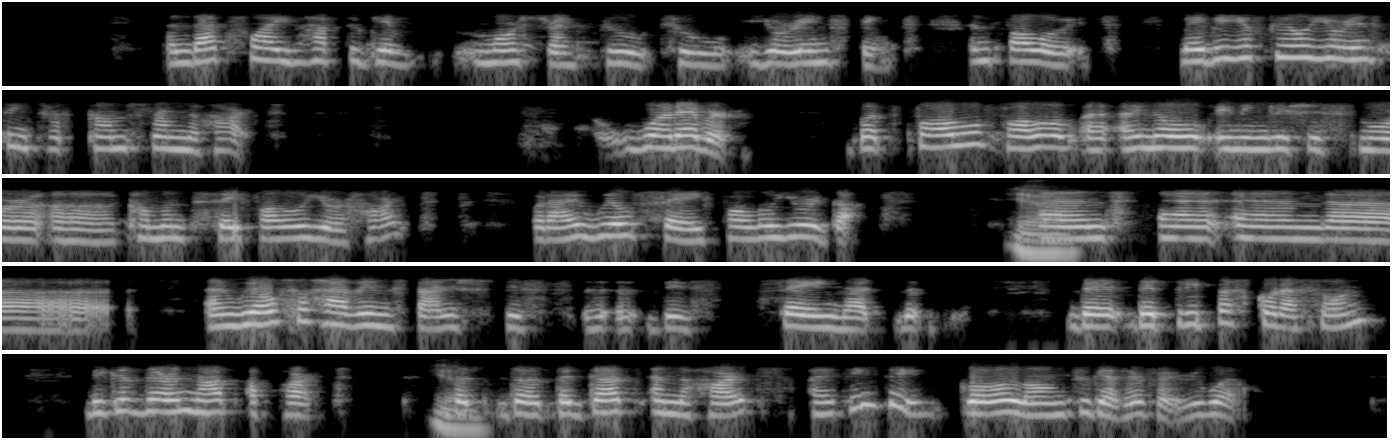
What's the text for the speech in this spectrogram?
and that's why you have to give more strength to to your instinct and follow it. Maybe you feel your instinct comes from the heart. Whatever. But follow follow. I know in english it's more uh, common to say follow your heart but i will say follow your gut. Yeah. and and and, uh, and we also have in spanish this uh, this saying that the, the, the tripas corazon because they're not apart yeah. the, the the gut and the heart i think they go along together very well.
